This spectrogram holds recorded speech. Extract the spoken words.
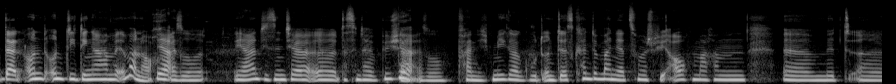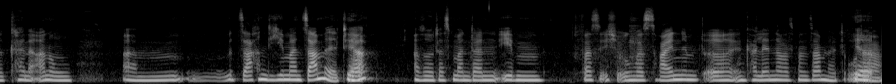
dann, und, und die Dinge haben wir immer noch. Ja. Also ja, die sind ja, äh, das sind halt Bücher. Ja. Also fand ich mega gut. Und das könnte man ja zum Beispiel auch machen äh, mit, äh, keine Ahnung, ähm, mit Sachen, die jemand sammelt, ja. Ja. Also dass man dann eben, was ich, irgendwas reinnimmt äh, in den Kalender, was man sammelt. Oder Ja.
